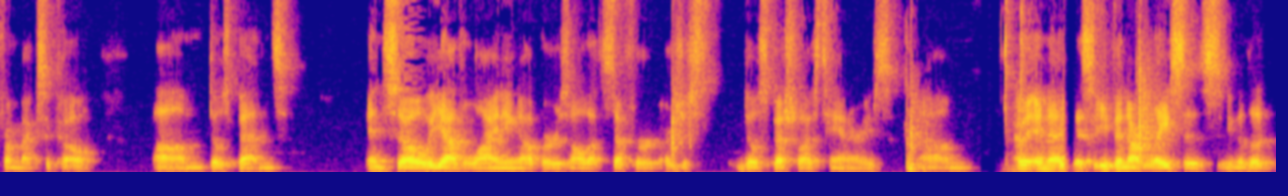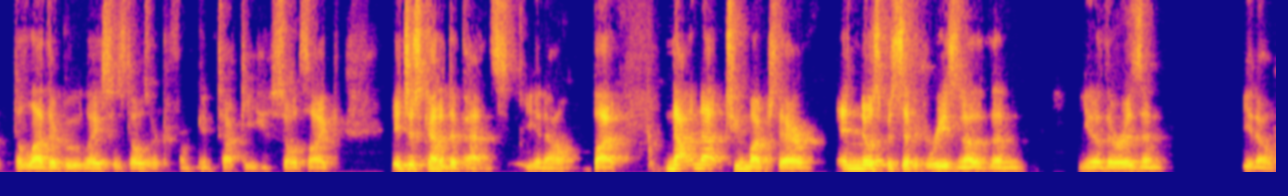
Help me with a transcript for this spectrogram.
from Mexico. Um, those bends and so yeah, the lining uppers, and all that stuff are, are just those specialized tanneries. Um, and I guess even our laces, you know, the, the leather boot laces, those are from Kentucky. So it's like, it just kind of depends, you know, but not, not too much there and no specific reason other than, you know, there isn't, you know,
